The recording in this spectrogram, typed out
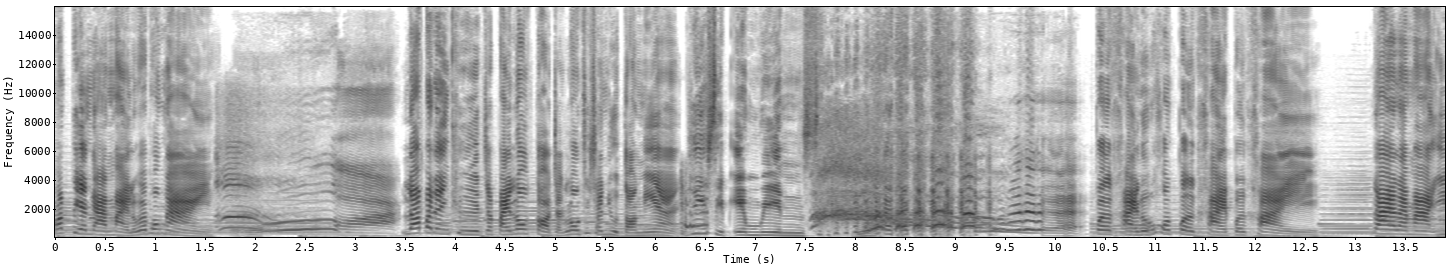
มันเปลี่ยนด่านใหม่เลยเว้ยพวกนายแล้วประเด็นคือจะไปโลกต่อจากโลกที่ฉันอยู่ตอนเนี้ย20 M wins เปิดไข่ดูทุกคนเปิดไข่เปิดไข่ ได้อะไรมาอี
